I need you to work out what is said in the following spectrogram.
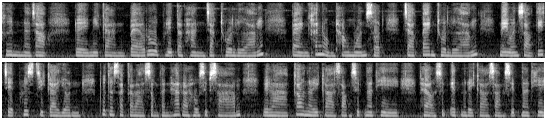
ขึ้นนะจ้าโดยมีการแปลรรูปผลิตภัณฑ์จากถั่วเหลืองแป้งขนมทองม้วนสดจากแป้งถั่วเหลือง ในวันเสาร์ที่ 7 พฤศจิกายน พุทธศักราช 2563 เวลา 9 นาฬิกา 30 นาทีแถว 11 นาฬิกา 30 นาที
